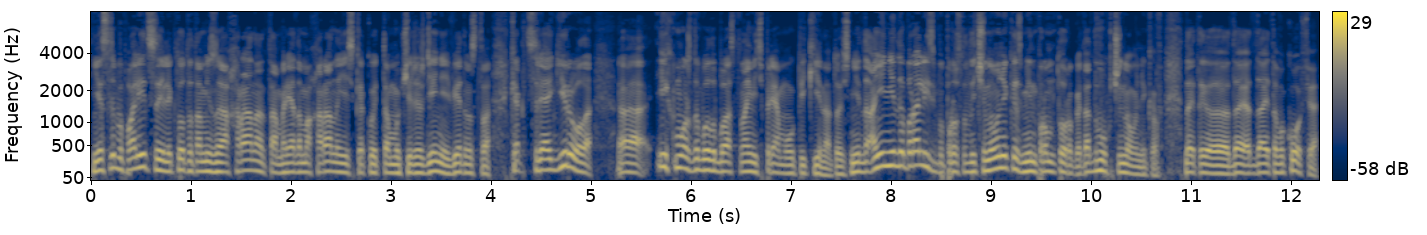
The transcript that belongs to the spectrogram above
Если бы полиция или кто-то там, не знаю, охрана, там рядом охрана есть какое-то там учреждение, ведомство, как-то среагировало, э, их можно было бы остановить прямо у Пекина. То есть не, они не добрались бы просто до чиновника из Минпромторга, до двух чиновников, до, этого, до, до этого кофе.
